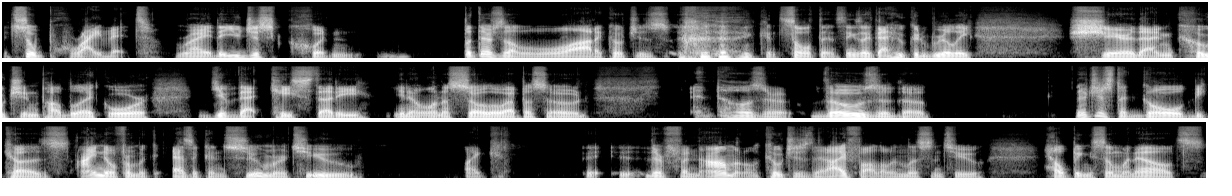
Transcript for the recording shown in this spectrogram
it's so private, right? That you just couldn't. But there's a lot of coaches, consultants, things like that who could really share that and coach in public or give that case study, you know, on a solo episode. And those are those are the they're just a gold because I know from a, as a consumer too, like they're phenomenal coaches that I follow and listen to, helping someone else.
